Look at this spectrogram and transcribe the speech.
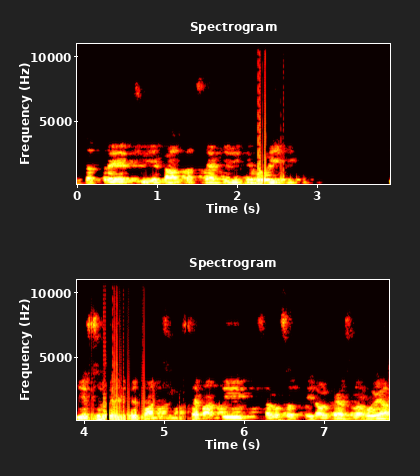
شری اکال تخت صاحب جی ہوئی جس پانچ صاحبان کی فیصلہ ہویا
